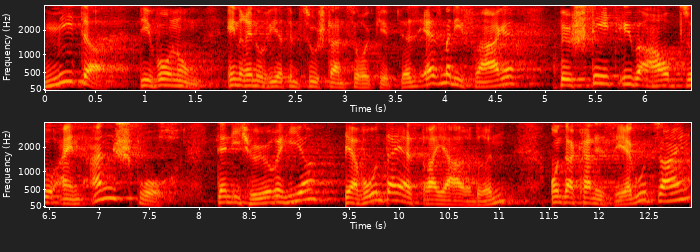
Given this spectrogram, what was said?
Mieter die Wohnung in renoviertem Zustand zurückgibt. Das ist erstmal die Frage, besteht überhaupt so ein Anspruch? Denn ich höre hier, der wohnt da erst drei Jahre drin und da kann es sehr gut sein,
